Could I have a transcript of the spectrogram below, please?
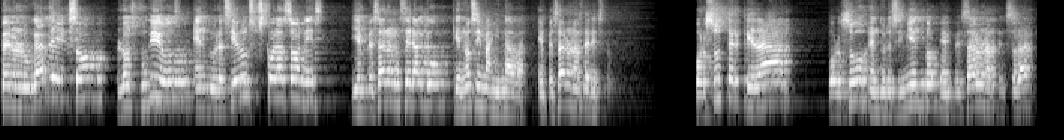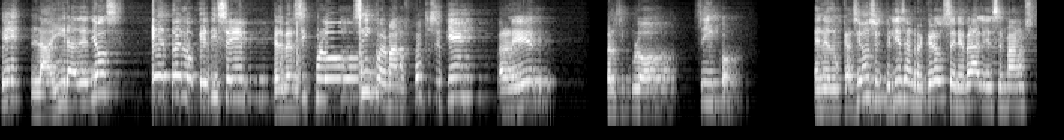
pero en lugar de eso, los judíos endurecieron sus corazones y empezaron a hacer algo que no se imaginaban. Empezaron a hacer esto. Por su terquedad, por su endurecimiento, empezaron a atesorar que la ira de Dios esto es lo que dice el versículo 5, hermanos. Puestos en pie para leer versículo 5. En educación se utilizan recreos cerebrales, hermanos,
